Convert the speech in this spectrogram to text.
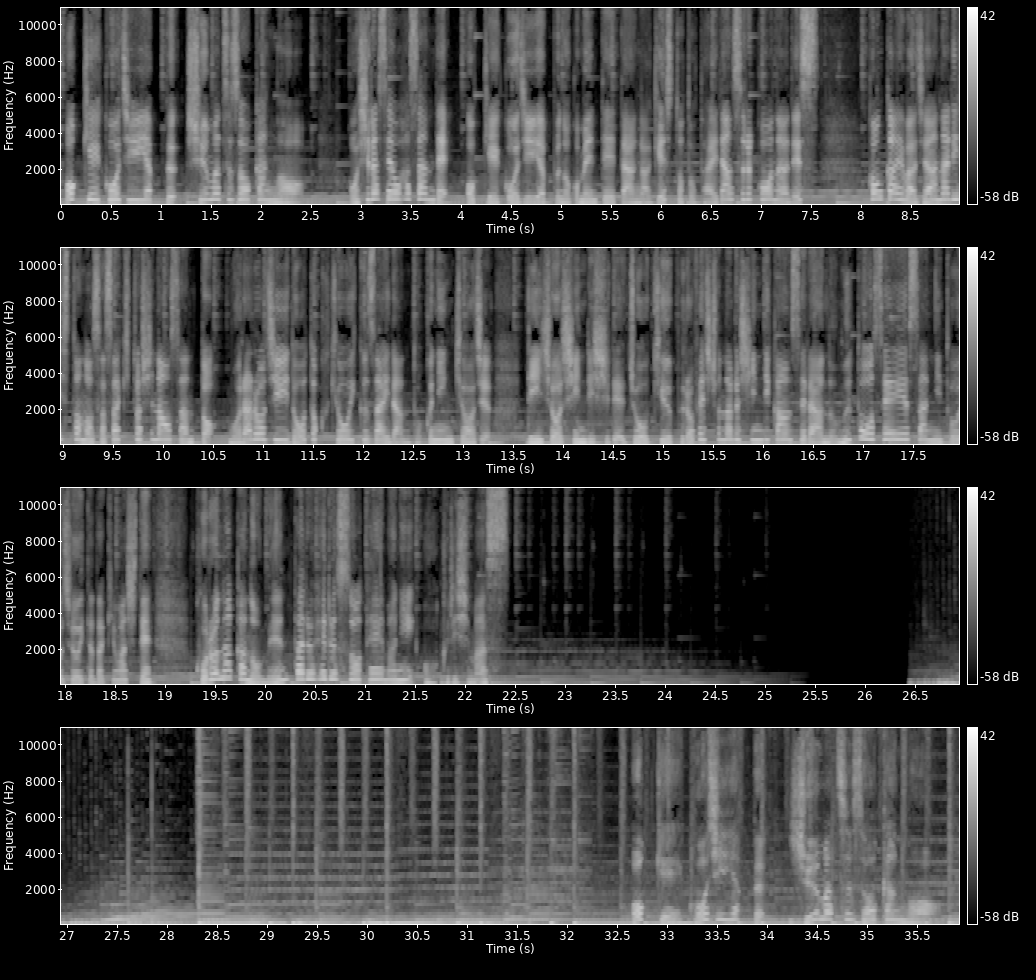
OK Cozy up 週末増刊号。お知らせを挟んで OK コージーアップのコメンテーターがゲストと対談するコーナーです。今回はジャーナリストの佐々木俊尚さんとモラロジー道徳教育財団特任教授臨床心理士で上級プロフェッショナル心理カウンセラーの武藤清栄さんに登場いただきましてコロナ禍のメンタルヘルスをテーマにお送りします。OK コージーアップ週末増刊号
